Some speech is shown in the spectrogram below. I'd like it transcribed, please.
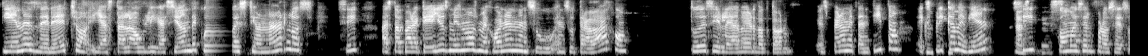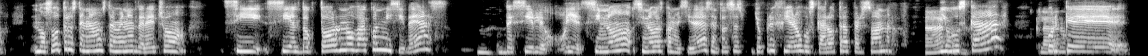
tienes derecho y hasta la obligación de cuestionarlos, ¿sí? Hasta para que ellos mismos mejoren en su, en su trabajo. Tú decirle, a ver, doctor, espérame tantito, explícame bien, ¿sí? ¿Cómo es el proceso? Nosotros tenemos también el derecho, si, si el doctor no va con mis ideas, decirle, oye, si no, si no vas con mis ideas, entonces yo prefiero buscar otra persona y buscar, porque,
